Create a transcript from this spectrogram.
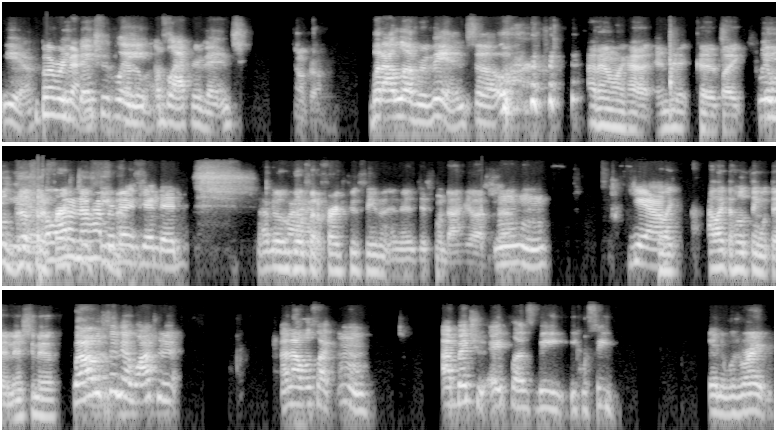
Yeah, but it's revenge. basically a black revenge. Okay. But I love revenge, so I didn't like how it ended because like it Well, was good yeah. for the Oh, first I don't know two how seasons. revenge ended. It was good for the first two seasons, and then it just went downhill after that. hmm Yeah. Like I like the whole thing with the initiative. But I was sitting there watching it, and I was like, mm, "I bet you A plus B equals C," and it was right.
